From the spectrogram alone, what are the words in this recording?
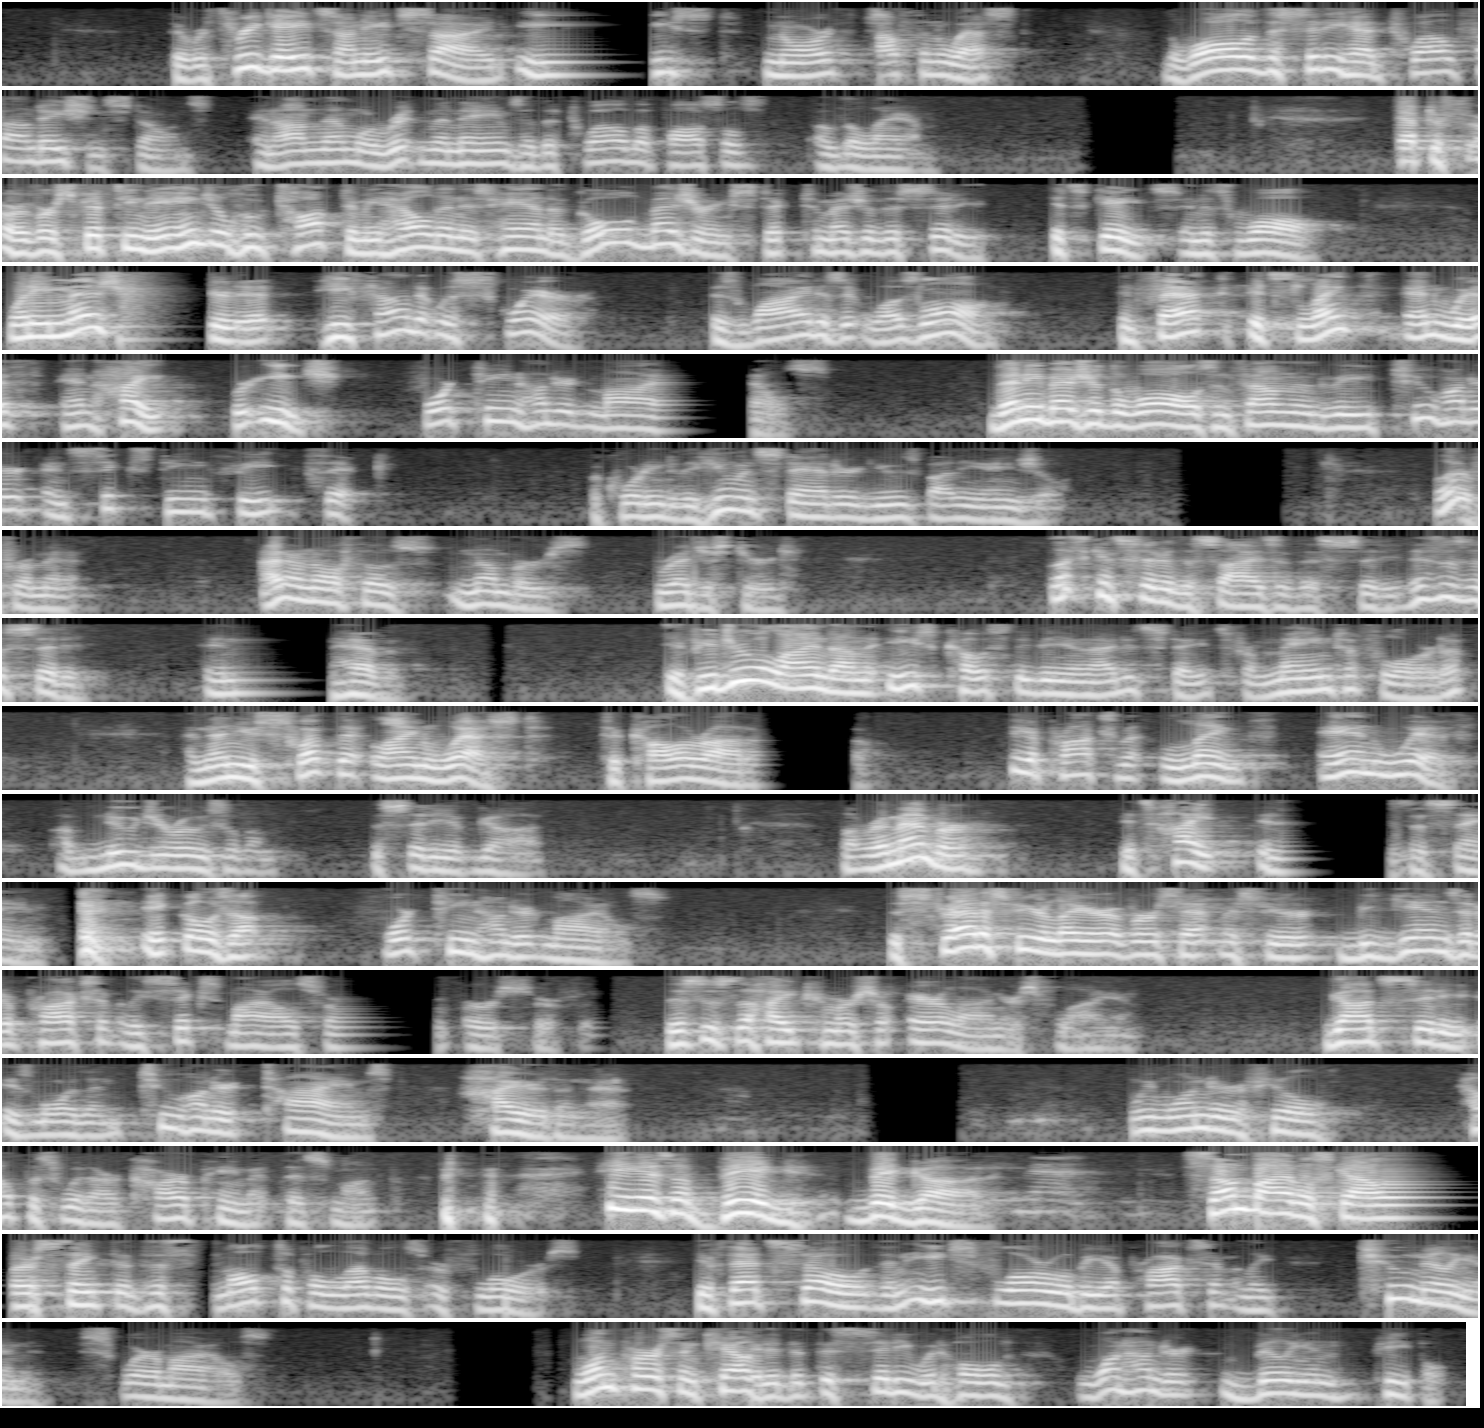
There were three gates on each side, east, north, south, and west. The wall of the city had twelve foundation stones, and on them were written the names of the twelve apostles of the Lamb. Chapter or verse 15, the angel who talked to me held in his hand a gold measuring stick to measure this city, its gates and its wall. When he measured it, he found it was square, as wide as it was long. In fact, its length and width and height were each 1400 miles. Then he measured the walls and found them to be 216 feet thick, according to the human standard used by the angel. Look for a minute. I don't know if those numbers registered. Let's consider the size of this city. This is a city in heaven. If you drew a line down the east coast of the United States from Maine to Florida, and then you swept that line west to Colorado, the approximate length and width of New Jerusalem, the city of God. But remember, its height is the same. It goes up 1400 miles. The stratosphere layer of Earth's atmosphere begins at approximately six miles from Earth's surface. This is the height commercial airliners fly in. God's city is more than 200 times higher than that. We wonder if He'll help us with our car payment this month. he is a big, big God. Amen. Some Bible scholars think that this multiple levels or floors. If that's so, then each floor will be approximately 2 million square miles. One person calculated that this city would hold 100 billion people.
